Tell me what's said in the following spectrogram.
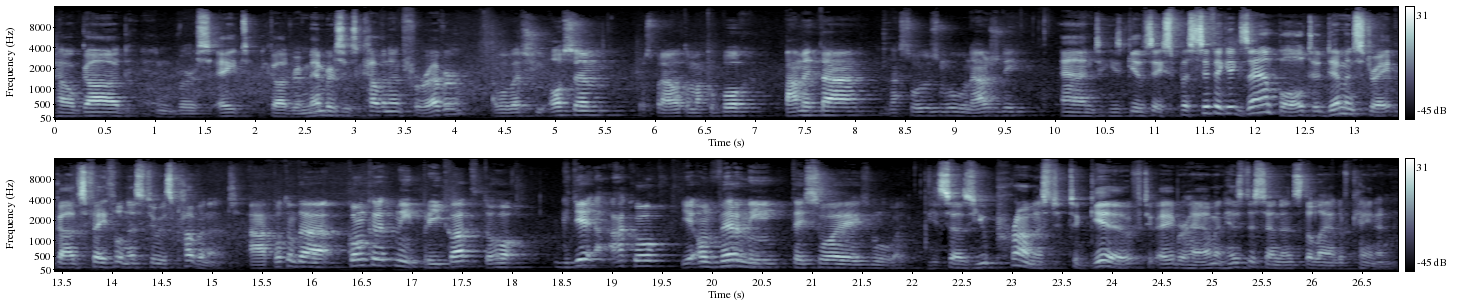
how God in verse eight God remembers His covenant forever, a vo verši 8 rozpráva o tom, ako Boh pamätá na svoju zmluvu navždy. And He gives a specific example to demonstrate God's faithfulness to His covenant. a potom dá konkrétny príklad toho, kde ako je on verný tej svojej zmluve. He says, "You promised to give to Abraham and his descendants the land of Canaan."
